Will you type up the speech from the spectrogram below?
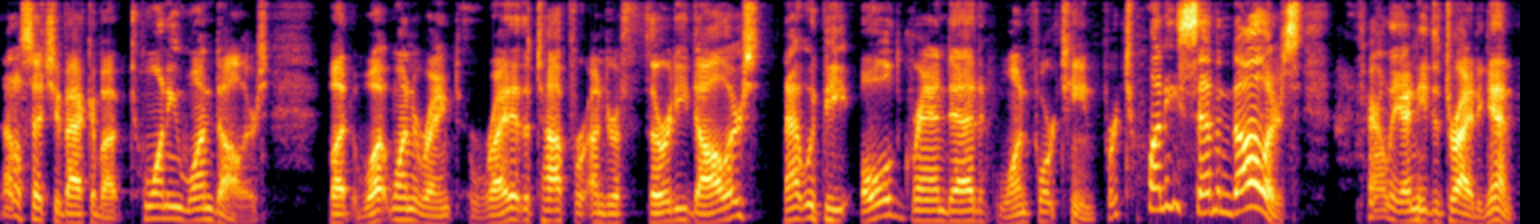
That'll set you back about $21. But what one ranked right at the top for under $30? That would be Old Grand-Dad 114 for $27. Apparently, I need to try it again.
